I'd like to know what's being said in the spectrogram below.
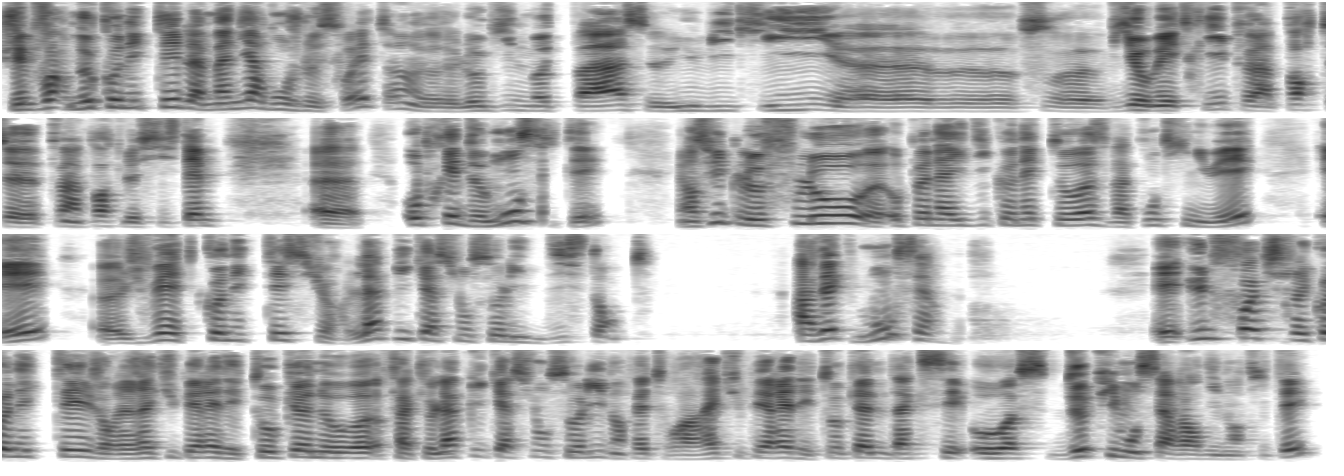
Je vais pouvoir me connecter de la manière dont je le souhaite, hein, euh, login, mot de passe, euh, YubiKey, euh, biométrie, peu importe, peu importe le système, auprès de mon site. Et ensuite, le flow euh, OpenID Connect OS va continuer et euh, je vais être connecté sur l'application solide distante avec mon serveur. Et une fois que je serai connecté, j'aurai récupéré des tokens, enfin que l'application solide en fait aura récupéré des tokens d'accès OS depuis mon serveur d'identité.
